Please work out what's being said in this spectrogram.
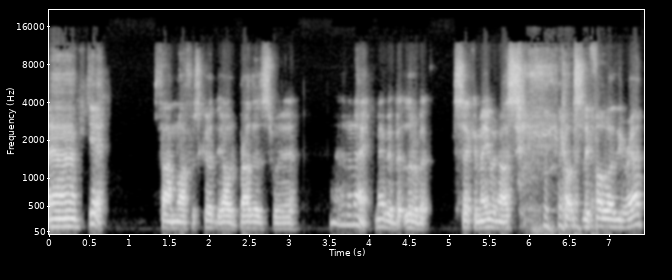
Uh, yeah, farm life was good. The older brothers were, I don't know, maybe a bit, little bit sick of me when I was constantly following them around.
